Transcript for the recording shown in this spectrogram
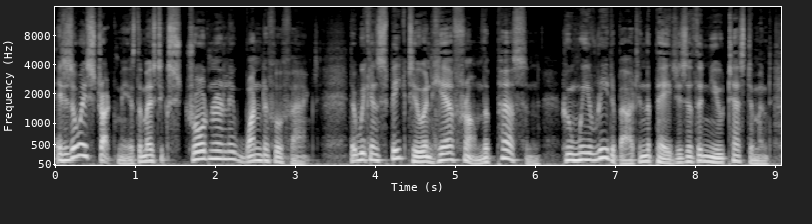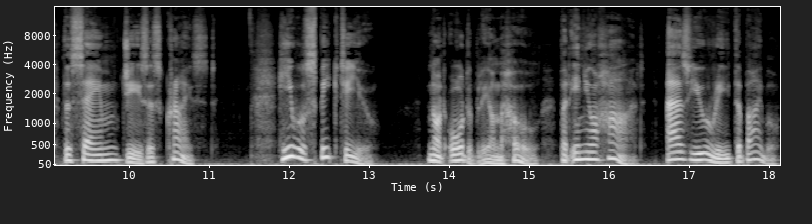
It has always struck me as the most extraordinarily wonderful fact that we can speak to and hear from the person whom we read about in the pages of the New Testament, the same Jesus Christ. He will speak to you, not audibly on the whole, but in your heart, as you read the Bible.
